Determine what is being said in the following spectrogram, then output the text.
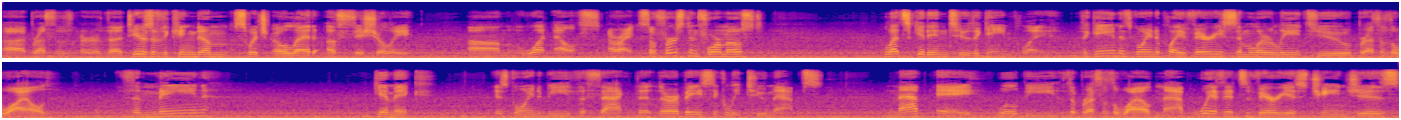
uh, Breath of or the Tears of the Kingdom Switch OLED officially um, what else? All right, so first and foremost, let's get into the gameplay. The game is going to play very similarly to Breath of the Wild. The main gimmick is going to be the fact that there are basically two maps. Map A will be the Breath of the Wild map with its various changes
